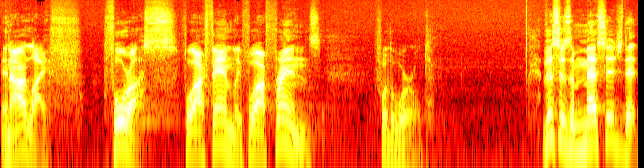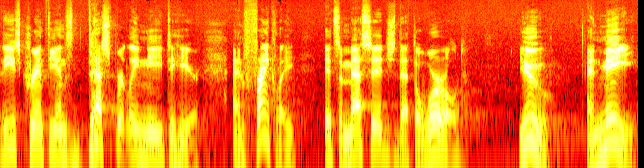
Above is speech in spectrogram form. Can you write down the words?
in our life, for us, for our family, for our friends, for the world. This is a message that these Corinthians desperately need to hear. And frankly, it's a message that the world, you and me,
